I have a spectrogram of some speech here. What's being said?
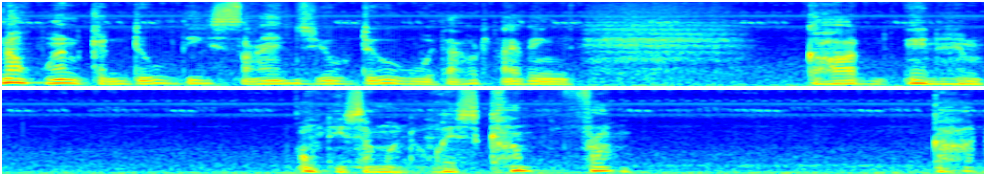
No one can do these signs you do without having God in him. Only someone who has come from God.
